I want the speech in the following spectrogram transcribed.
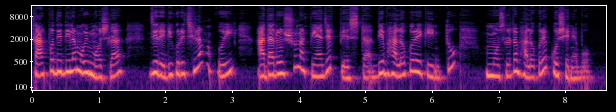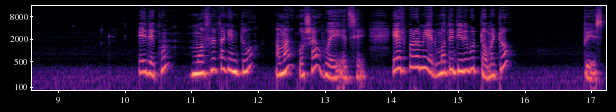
তারপর দিয়ে দিলাম ওই মশলা। যে রেডি করেছিলাম ওই আদা, রসুন আর পেঁয়াজের পেস্টটা দিয়ে ভালো করে কিন্তু মশলাটা ভালো করে কষে নেব। এই দেখুন, মশলাটা কিন্তু আমার কষা হয়ে গেছে। এরপর আমি এর মধ্যে দিয়ে দেবো টমেটো পেস্ট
